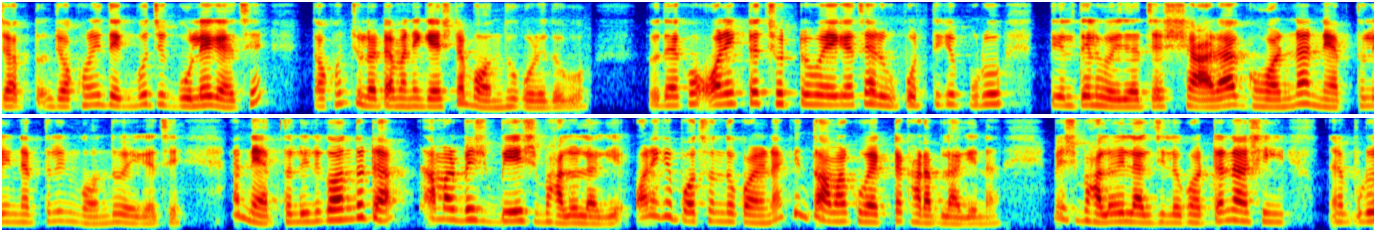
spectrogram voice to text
যত, যখনই দেখব যে গলে গেছে, তখন চুলাটা মানে গ্যাসটা বন্ধ করে দেবো। তো দেখো অনেকটা ছোট্ট হয়ে গেছে আর উপর থেকে পুরো তেল তেল হয়ে যাচ্ছে। আর সারা ঘর না ন্যাপথলিন ন্যাপথলিন গন্ধ হয়ে গেছে। আর ন্যাপথলিন গন্ধটা আমার বেশ বেশ ভালো লাগে। অনেকে পছন্দ করে না, কিন্তু আমার খুব একটা খারাপ লাগে না। বেশ ভালোই লাগছিল ঘরটা না, সেই পুরো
